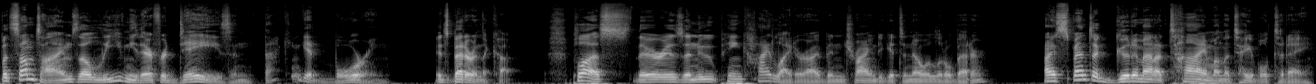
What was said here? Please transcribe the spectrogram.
But sometimes they'll leave me there for days, and that can get boring. It's better in the cup. Plus, there is a new pink highlighter I've been trying to get to know a little better. I spent a good amount of time on the table today,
